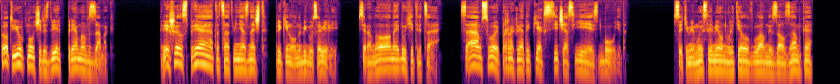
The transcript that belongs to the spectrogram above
Тот юркнул через дверь прямо в замок. «Решил спрятаться от меня, значит», — прикинул на бегу Савелий. «Все равно найду хитреца. Сам свой проклятый кекс сейчас есть будет». С этими мыслями он влетел в главный зал замка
